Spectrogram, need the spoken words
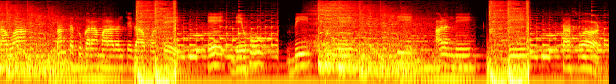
सहावा संत तुकाराम महाराजांचे गाव कोणते? A. Dehu B. Pune C. Alandi D. Saswad.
